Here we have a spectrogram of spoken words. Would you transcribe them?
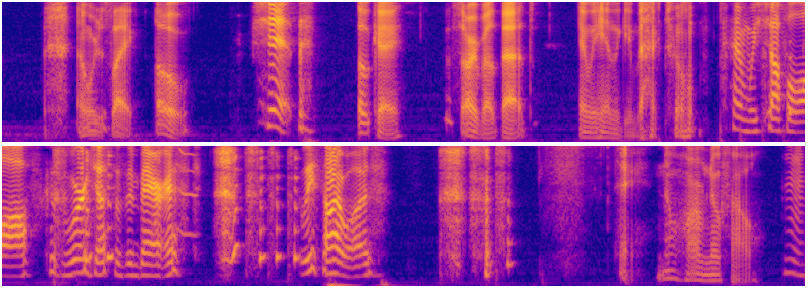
and we're just like, oh, Shit. okay, sorry about that. And we hand the game back to him. And we shuffle off because we're just as embarrassed. At least I was. hey, no harm, no foul. Hmm.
